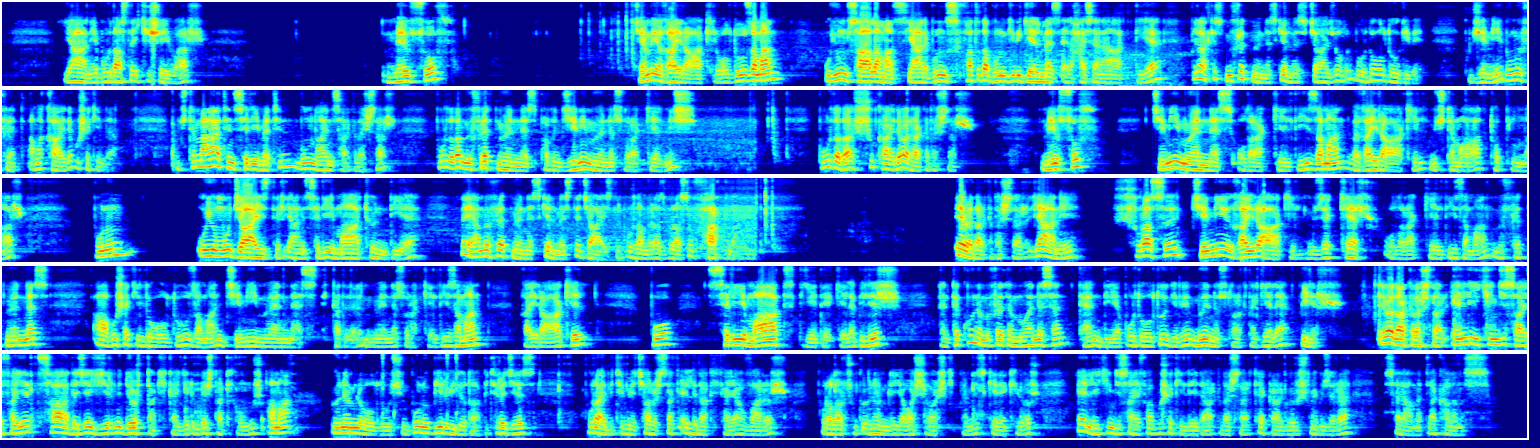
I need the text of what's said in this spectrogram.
Yani burada aslında iki şey var mevsuf cemi gayri akil olduğu zaman uyum sağlamaz. Yani bunun sıfatı da bunun gibi gelmez el hasenat diye. Bilakis müfret müennes gelmesi caiz olur. Burada olduğu gibi. Bu cemi bu müfret ama kaide bu şekilde. Müctemaatin selimetin bunun aynısı arkadaşlar. Burada da müfret müennes pardon cemi müennes olarak gelmiş. Burada da şu kaide var arkadaşlar. Mevsuf cemi müennes olarak geldiği zaman ve gayri akil, müçtemaat, toplumlar bunun uyumu caizdir. Yani selimatün diye veya müfret müennes gelmesi de caizdir. Buradan biraz burası farklı. Evet arkadaşlar yani şurası cemi gayri akil, müzekker olarak geldiği zaman müfret müennes ama bu şekilde olduğu zaman cemi müennes. Dikkat edelim müennes olarak geldiği zaman gayri akil. Bu selimat diye de gelebilir. En tekune müfreden müennesen ten diye burada olduğu gibi müennes olarak da gelebilir. Evet arkadaşlar 52. sayfayı sadece 24 dakika 25 dakika olmuş ama önemli olduğu için bunu bir videoda bitireceğiz. Burayı bitirmeye çalışsak 50 dakikaya varır. Buralar çünkü önemli. Yavaş yavaş gitmemiz gerekiyor. 52. sayfa bu şekildeydi arkadaşlar. Tekrar görüşmek üzere. Selametle kalınız.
